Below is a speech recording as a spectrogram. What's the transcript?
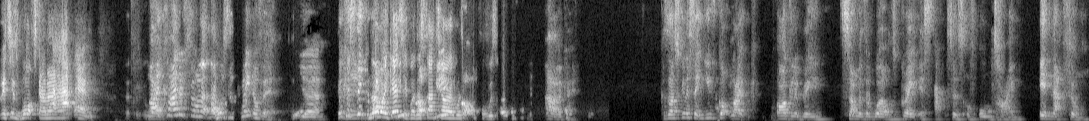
This is what's going to happen. but i kind of feel like that was the point of it Yeah, because think No, about I get you've it, but the satire was got- was oh okay because I was going to say you've got like arguably some of the world's greatest actors of all time in that film.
